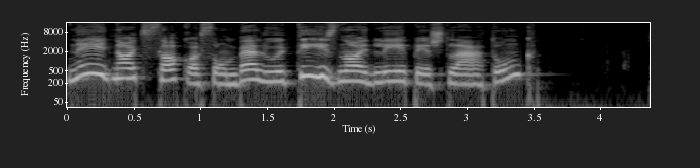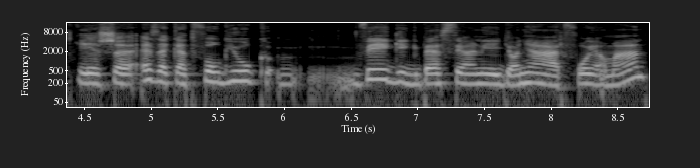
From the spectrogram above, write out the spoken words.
négy nagy szakaszon belül tíz nagy lépést látunk, és ezeket fogjuk végigbeszélni így a nyár folyamán.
